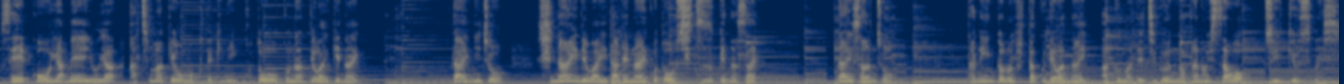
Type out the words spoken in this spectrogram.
成功や名誉や勝ち負けを目的にことを行ってはいけない。第二条。しないではいられないことをし続けなさい。第三条。他人との比較ではないあくまで自分の楽しさを追求すべし。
